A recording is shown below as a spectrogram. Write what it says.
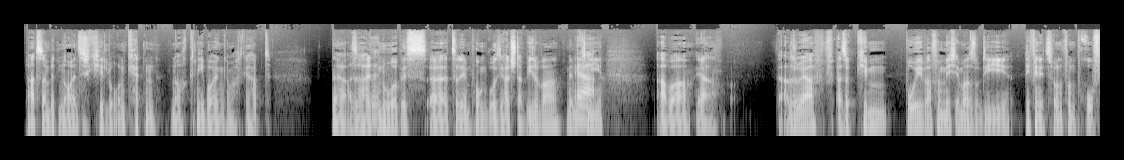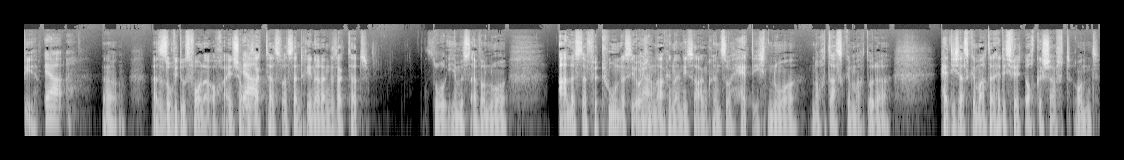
Da hat sie dann mit 90 Kilo und Ketten noch Kniebeugen gemacht gehabt. Ja, also halt Ja. nur bis äh, zu dem Punkt, wo sie halt stabil war mit dem Ja. Knie. Aber ja, also ja, also Kim Bui war für mich immer so die Definition von Profi. ja, Ja. Also so wie du es vorhin auch eigentlich schon Ja. gesagt hast, was dein Trainer dann gesagt hat, so ihr müsst einfach nur alles dafür tun, dass ihr euch Ja. im Nachhinein nicht sagen könnt, so hätte ich nur noch das gemacht oder hätte ich das gemacht, dann hätte ich es vielleicht doch geschafft. Und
